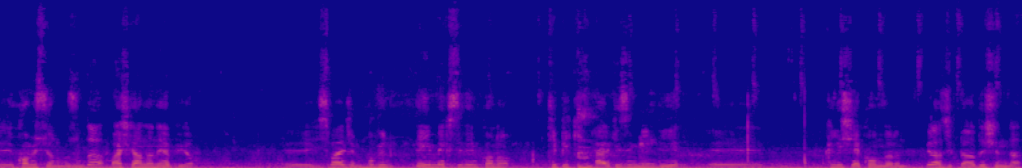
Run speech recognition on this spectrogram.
e, komisyonumuzun da başkanlığını yapıyor. E, İsmail'cim bugün değinmek istediğim konu tipik herkesin bildiği e, klişe konuların birazcık daha dışında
